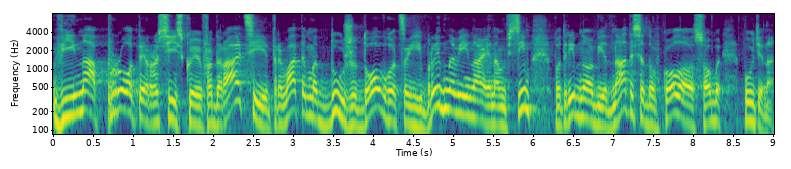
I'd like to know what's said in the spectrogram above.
війна проти Російської Федерації триватиме дуже довго. Це гібридна війна, і нам всім потрібно об'єднатися довкола особи Путіна.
